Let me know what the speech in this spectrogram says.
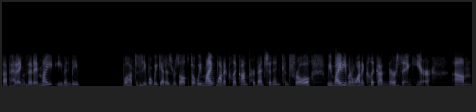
subheadings, and it might even be we'll have to see what we get as results, but we might want to click on prevention and control. We might even want to click on nursing here. Um,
